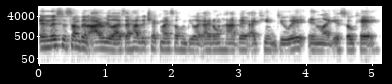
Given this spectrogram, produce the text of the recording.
and this is something I realized I had to check myself and be like, I don't have it, I can't do it, and like it's okay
